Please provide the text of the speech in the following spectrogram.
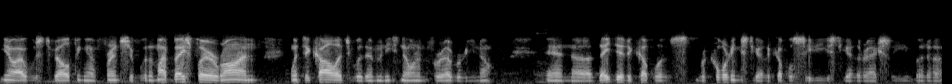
you know, I was developing a friendship with him. My bass player Ron went to college with him, and he's known him forever, you know. And uh, they did a couple of recordings together, a couple of CDs together, actually. But uh,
